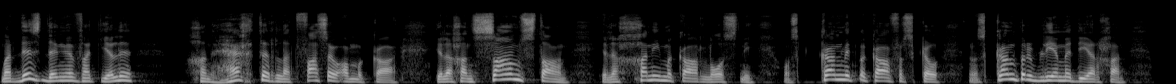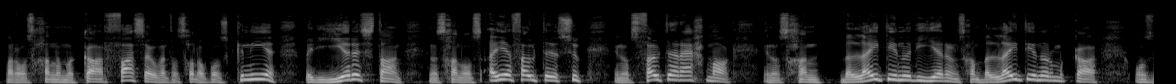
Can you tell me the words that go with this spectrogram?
Maar dis dinge wat julle gaan hegter laat vashou aan mekaar. Julle gaan saam staan. Julle gaan nie mekaar los nie. Ons kan met mekaar verskil en ons kan probleme deurgaan, maar ons gaan aan mekaar vashou want ons gaan op ons knieë by die Here staan en ons gaan ons eie foute soek en ons foute regmaak en ons gaan bely teenoor die Here, ons gaan bely teenoor mekaar. Ons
